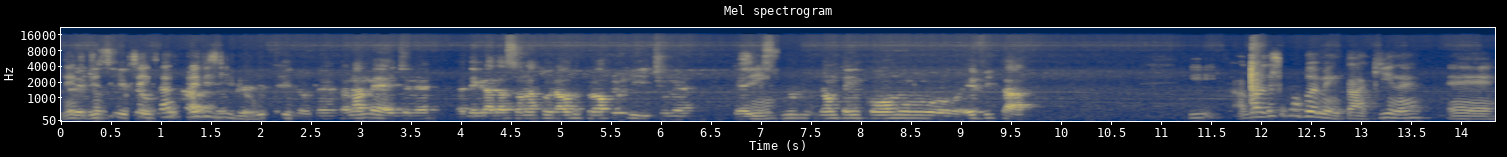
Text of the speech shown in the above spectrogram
Dentro previsível, de seis anos, previsível. Previsível, né? Tá na média, né? A degradação natural do próprio lítio, né? Que é Sim. isso não tem como evitar. E agora deixa eu complementar aqui, né? É,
